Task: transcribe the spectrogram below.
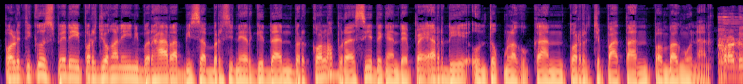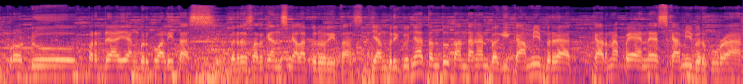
Politikus PDI Perjuangan ini berharap bisa bersinergi dan berkolaborasi dengan DPRD untuk melakukan percepatan pembangunan. Produk-produk perda yang berkualitas berdasarkan skala prioritas. Yang berikutnya tentu tantangan bagi kami berat karena PNS kami berkurang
